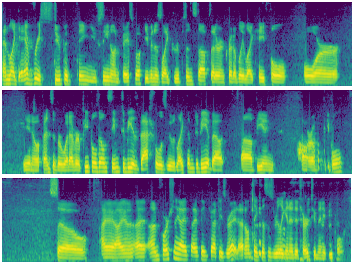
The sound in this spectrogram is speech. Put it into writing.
and like every stupid thing you've seen on Facebook, even as like groups and stuff that are incredibly like hateful or you know offensive or whatever. People don't seem to be as bashful as we would like them to be about uh, being horrible people. So I, I, I unfortunately I, I think Chachi's right. I don't think this is really going to deter too many people.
